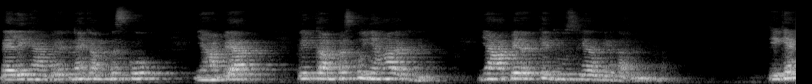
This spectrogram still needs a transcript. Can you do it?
पहले यहाँ पे रखना है कंपस को, यहाँ पे आर्क फिर कंपस को यहाँ रखना है, यहाँ पे रख के दूसरे आर्क लगा देंगे। ठीक है?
